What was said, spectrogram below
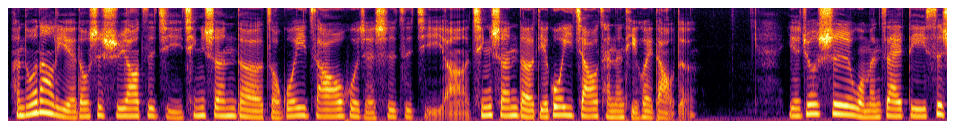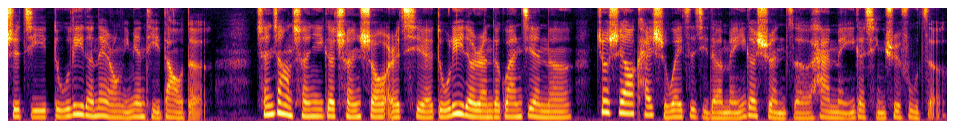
很多道理也都是需要自己亲身的走过一遭，或者是自己呃亲身的跌过一跤才能体会到的。也就是我们在第四十集独立的内容里面提到的，成长成一个成熟而且独立的人的关键呢，就是要开始为自己的每一个选择和每一个情绪负责。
